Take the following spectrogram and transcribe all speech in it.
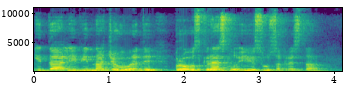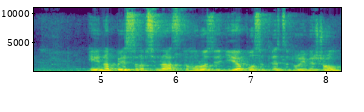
І далі він почав говорити про Воскресло Ісуса Христа. І написано в 17 розділі дії апостол 32 віршом,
